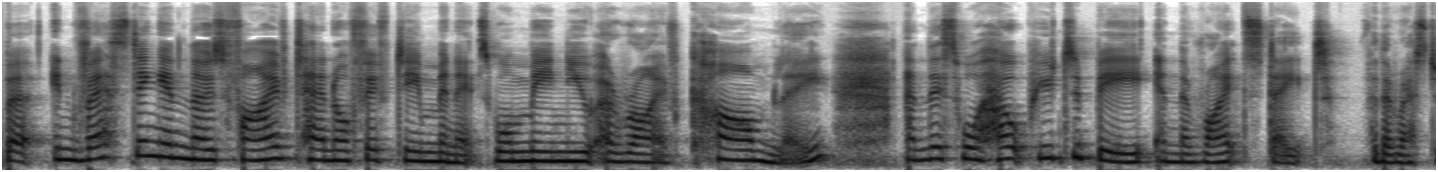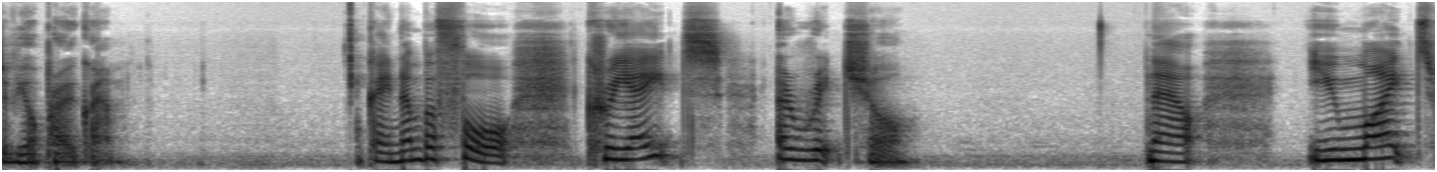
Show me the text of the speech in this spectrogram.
but investing in those 5, 10, or 15 minutes will mean you arrive calmly, and this will help you to be in the right state for the rest of your program. Okay, number four, create a ritual. Now, you might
